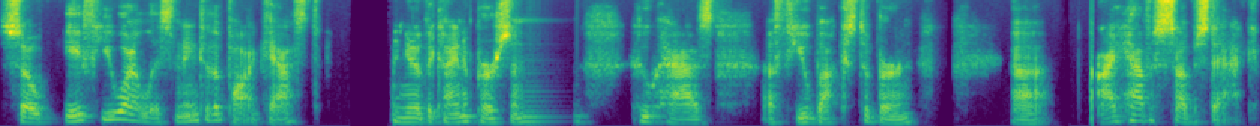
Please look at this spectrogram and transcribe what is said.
So if you are listening to the podcast and you're the kind of person who has a few bucks to burn, uh, I have a Substack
